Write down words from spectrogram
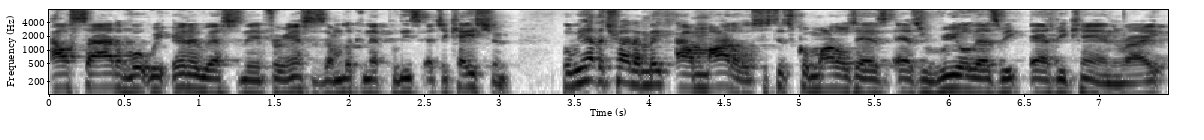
outside of what we're interested in. For instance, I'm looking at police education. But we have to try to make our models, statistical models, as as real as we as we can, right?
